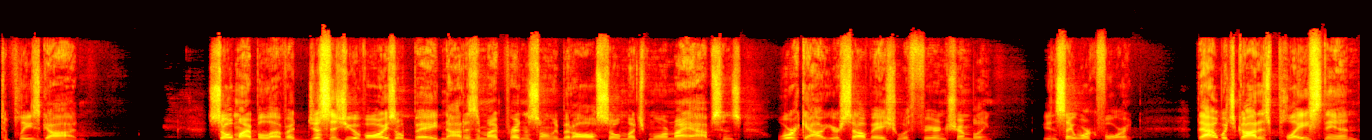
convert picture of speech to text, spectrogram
to please God. So, my beloved, just as you have always obeyed, not as in my presence only, but also much more in my absence, work out your salvation with fear and trembling. He didn't say work for it. That which God has placed in,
